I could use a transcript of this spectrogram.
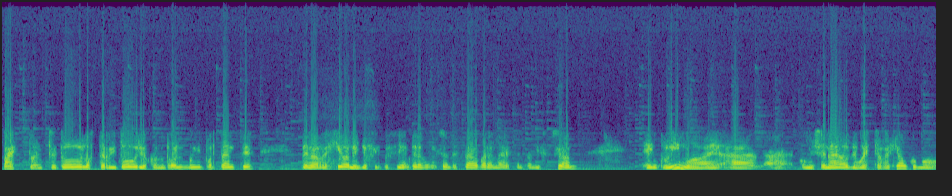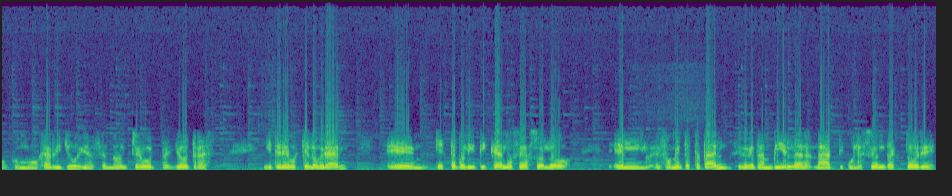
pacto entre todos los territorios con un rol muy importante de las regiones. Yo fui presidente de la Comisión de Estado para la Descentralización incluimos a, comisionados de vuestra región como, como Harry Jurgensen, ¿no? entre otras y otras, y tenemos que lograr eh, que esta política no sea solo el, fomento estatal, sino que también la, articulación de actores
